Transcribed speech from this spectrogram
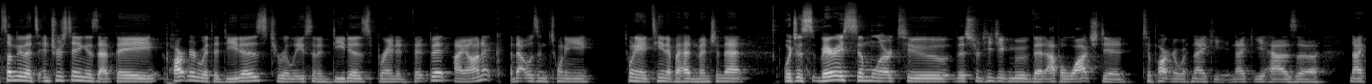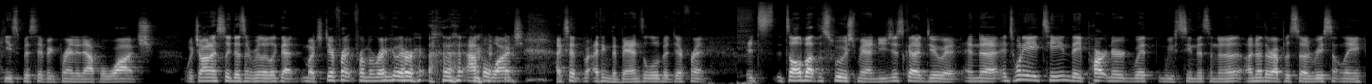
Something that's interesting is that they partnered with Adidas to release an Adidas branded Fitbit Ionic. That was in 20, 2018, if I hadn't mentioned that, which is very similar to the strategic move that Apple Watch did to partner with Nike. Nike has a Nike specific branded Apple Watch which honestly doesn't really look that much different from a regular Apple Watch, except I think the band's a little bit different. It's it's all about the swoosh, man. You just got to do it. And uh, in 2018, they partnered with. We've seen this in a, another episode recently.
